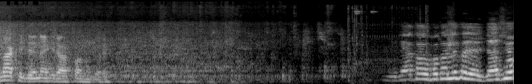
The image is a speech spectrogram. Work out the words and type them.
નાખી દે નહીં રાખવાનું કરે લેતા જાશો?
